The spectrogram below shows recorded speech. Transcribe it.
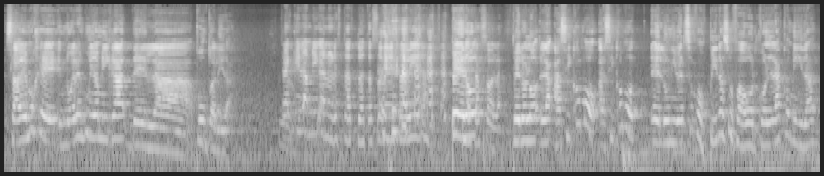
sabemos que no eres muy amiga de la puntualidad. Tranquila, amiga, no eres ta- no estás sola en esta vida. Pero, No estás sola. pero lo- la- así, como, así como el universo conspira a su favor con la comida,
